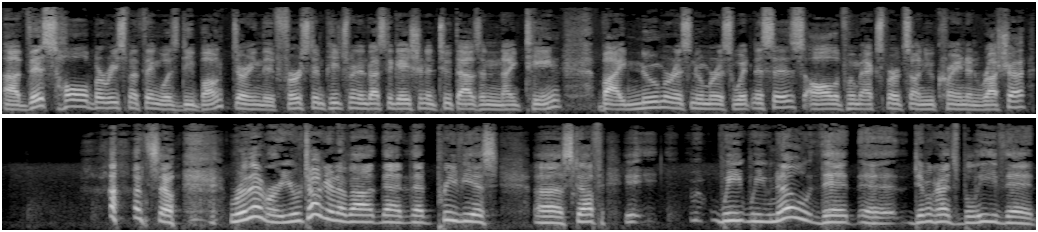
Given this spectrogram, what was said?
Uh, this whole Burisma thing was debunked during the first impeachment investigation in 2019 by numerous, numerous witnesses, all of whom experts on Ukraine and Russia. so remember, you were talking about that that previous uh, stuff. We we know that uh, Democrats believe that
